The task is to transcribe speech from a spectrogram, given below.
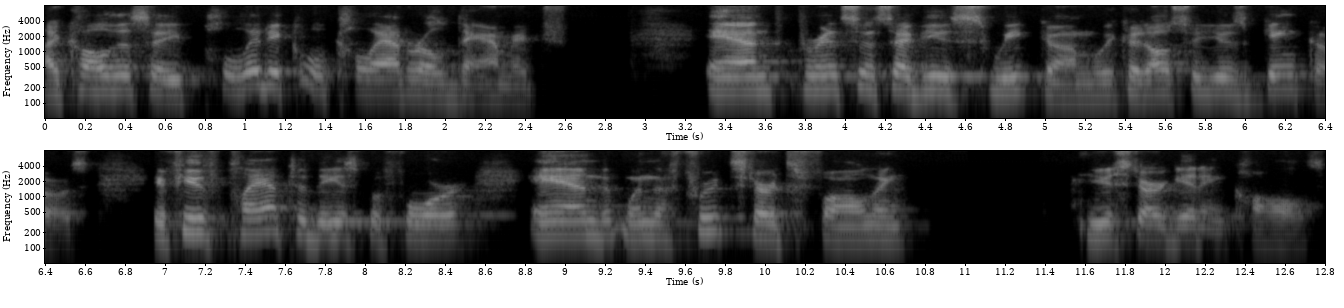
I call this a political collateral damage. And for instance, I've used sweet gum. We could also use ginkgos. If you've planted these before and when the fruit starts falling, you start getting calls.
